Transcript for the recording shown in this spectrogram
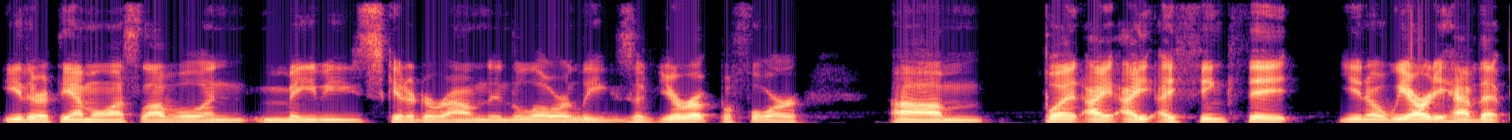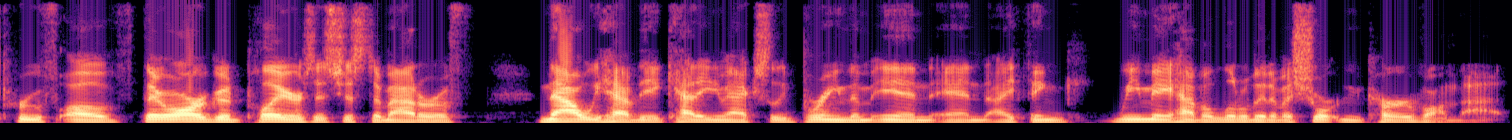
either at the MLS level and maybe skittered around in the lower leagues of Europe before. Um, but I, I, I think that, you know, we already have that proof of there are good players. It's just a matter of now we have the academy actually bring them in. And I think we may have a little bit of a shortened curve on that.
